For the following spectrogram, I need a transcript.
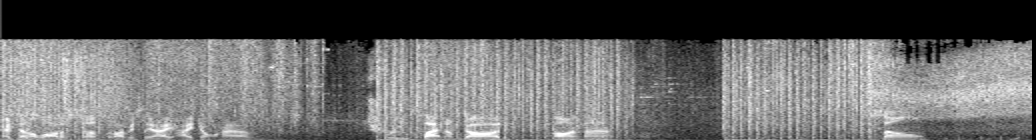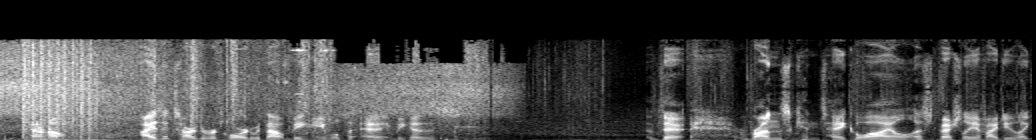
I've done a lot of stuff, but obviously I, I don't have true Platinum God on that. So, I don't know. Isaac's hard to record without being able to edit because the runs can take a while, especially if I do like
